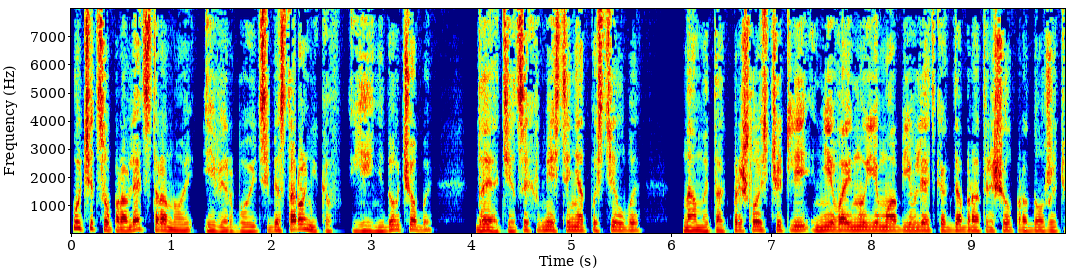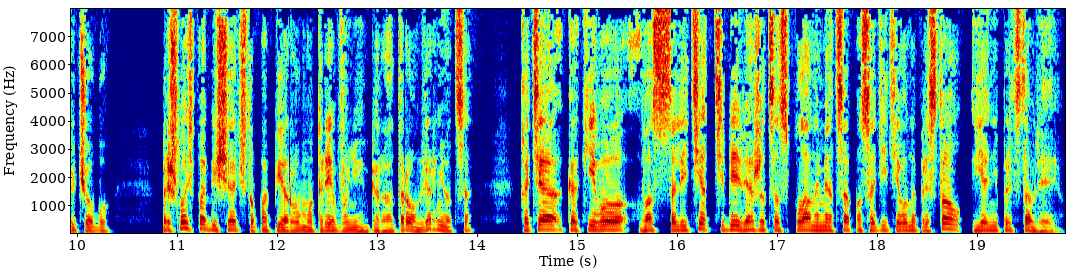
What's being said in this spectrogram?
Учится управлять страной и вербует себе сторонников. Ей не до учебы. Да и отец их вместе не отпустил бы. Нам и так пришлось чуть ли не войну ему объявлять, когда брат решил продолжить учебу. Пришлось пообещать, что по первому требованию императора он вернется. Хотя, как его вассалитет тебе вяжется с планами отца посадить его на престол, я не представляю.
